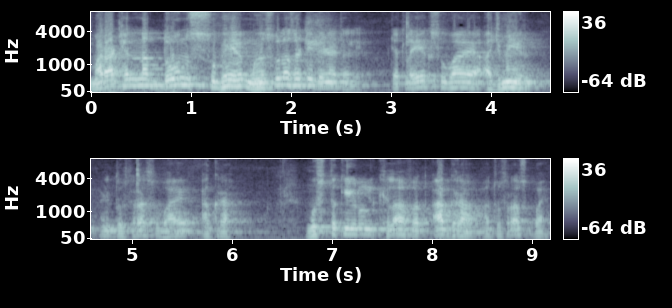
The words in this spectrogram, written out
मराठ्यांना दोन सुभे महसुलासाठी देण्यात आले. त्यातला एक सुभा आहे अजमेर आणि दुसरा सुभा आहे आग्रा. मुस्तकीरुल खिलाफत आग्रा हा दुसरा सुभा आहे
